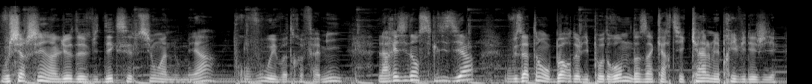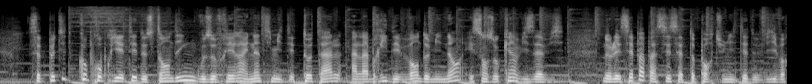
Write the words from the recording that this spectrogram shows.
Vous cherchez un lieu de vie d'exception à Nouméa? Pour vous et votre famille, la résidence Lysia vous attend au bord de l'hippodrome dans un quartier calme et privilégié. Cette petite copropriété de standing vous offrira une intimité totale à l'abri des vents dominants et sans aucun vis-à-vis. Ne laissez pas passer cette opportunité de vivre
